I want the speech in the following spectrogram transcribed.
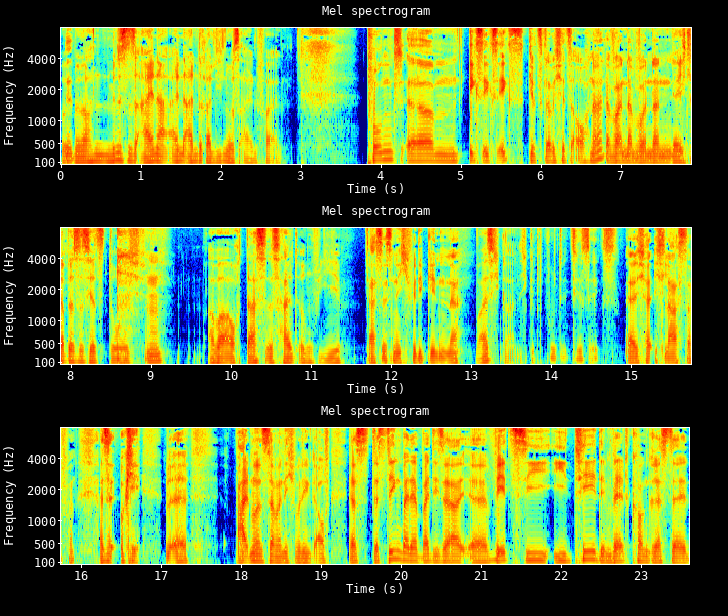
wird mir noch mindestens einer, ein anderer Linus einfallen. Punkt ähm, XXX gibt's glaube ich jetzt auch, ne? Da waren, da wurden dann. Ja, ich glaube, das ist jetzt durch. Mhm. Aber auch das ist halt irgendwie. Das ist nicht für die Kinder. Weiß ich gar nicht. Gibt Punkt XXX? Ja, ich, ich las davon. Also okay, äh, behalten wir uns da mal nicht unbedingt auf. Das, das Ding bei der bei dieser äh, WCIT, dem Weltkongress der,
